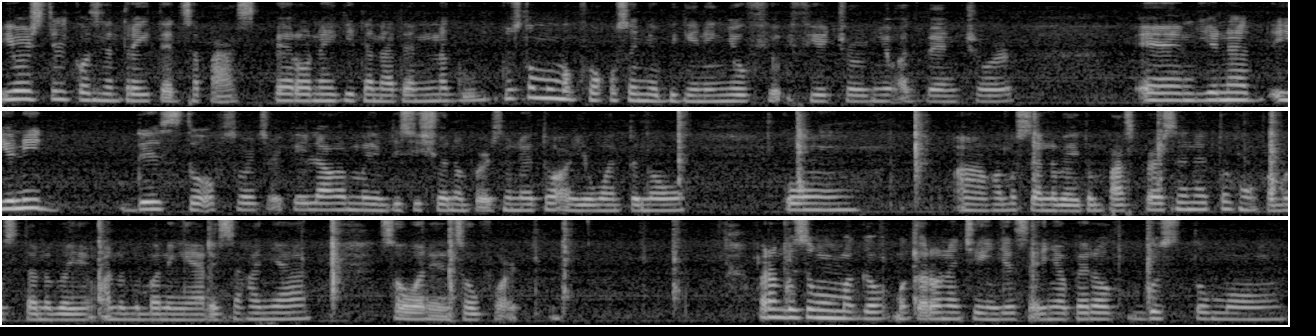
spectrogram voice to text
You're still concentrated sa past pero nakikita natin na gusto mo mag-focus sa new beginning new fu- future new adventure. And you need you need this two of swords or kailangan mo yung decision ng person na ito or you want to know kung ah, kamusta na ba itong past person na ito, kung kamusta na ba yung ano na ba nangyari sa kanya, so on and so forth. Parang gusto mong mag magkaroon ng changes sa inyo, pero gusto mong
